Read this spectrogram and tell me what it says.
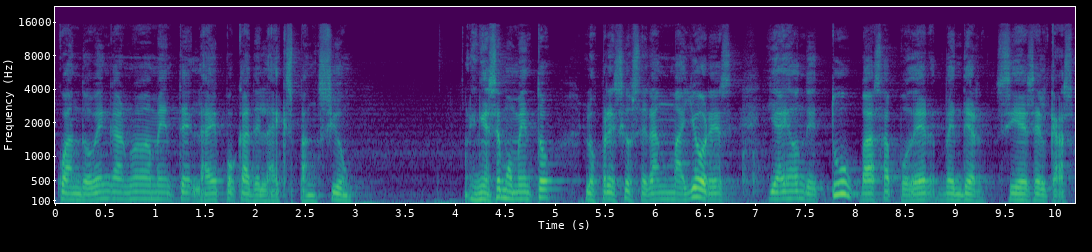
cuando venga nuevamente la época de la expansión. En ese momento los precios serán mayores y ahí es donde tú vas a poder vender, si es el caso.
